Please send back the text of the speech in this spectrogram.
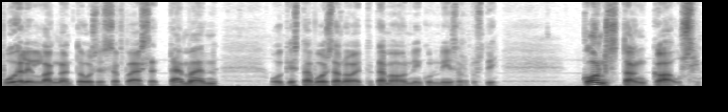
puhelinlangan toisessa päässä tämän. Oikeastaan voi sanoa, että tämä on niin, kuin niin sanotusti Konstan kausi.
